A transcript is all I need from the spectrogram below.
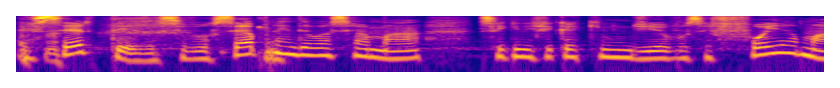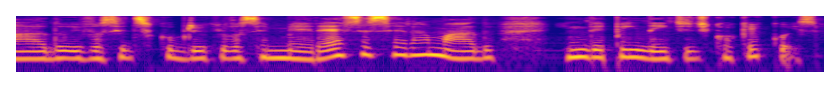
É certeza. Se você aprendeu a se amar, significa que um dia você foi amado e você descobriu que você merece ser amado, independente de qualquer coisa.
